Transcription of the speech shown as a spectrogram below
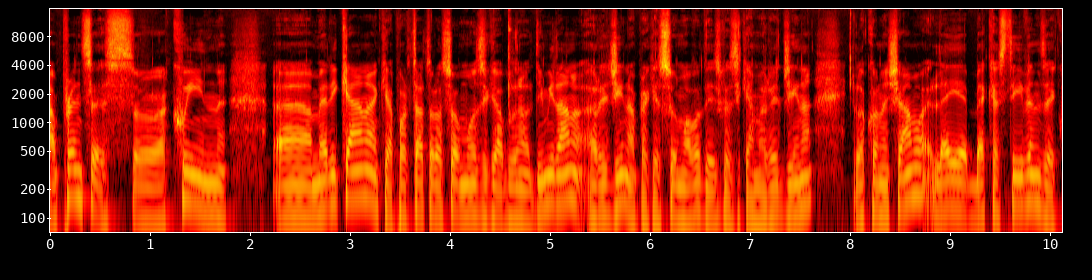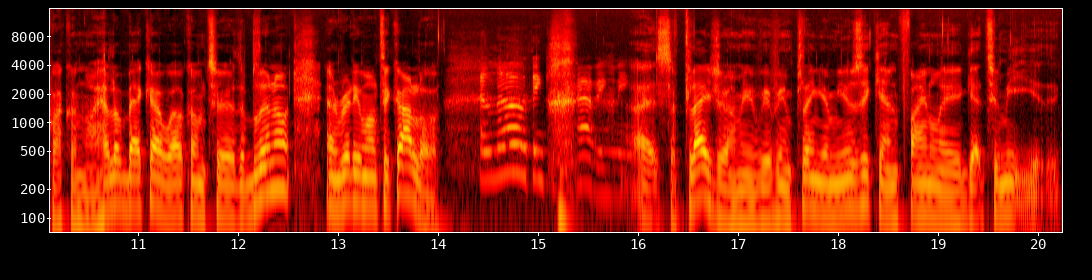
a, princess a queen uh, americana che ha portato la sua musica a Blue Note di Milano, a Regina perché il suo nuovo disco si chiama Regina, lo conosciamo, lei è Becca Stevens e qua con noi. Hello Becca, welcome to the Blue Note and Radio Monte Carlo. Hello, thank you for having me. Uh, pleasure. I mean, we've been playing your music and finally get to meet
